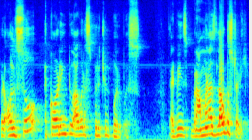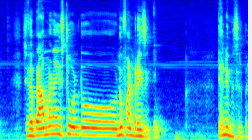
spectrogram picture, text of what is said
but also according to our spiritual purpose. That means Brahmanas love to study. So if a Brahmana is told to do fundraising, they'll be miserable.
